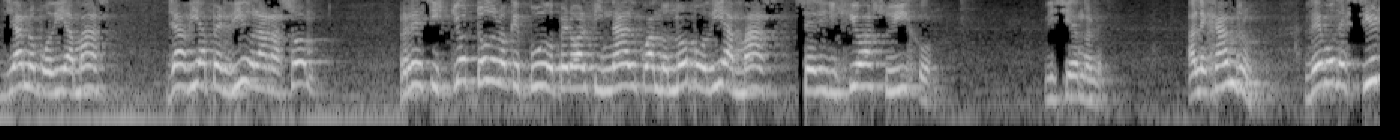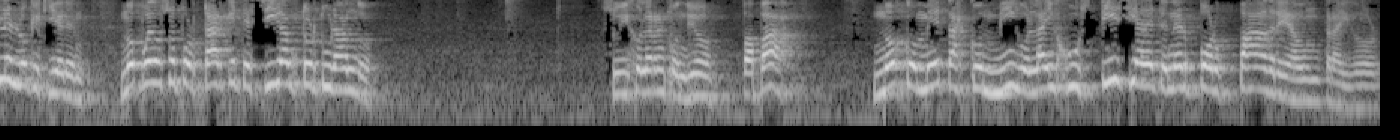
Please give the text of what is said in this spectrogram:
ya no podía más, ya había perdido la razón. Resistió todo lo que pudo, pero al final, cuando no podía más, se dirigió a su hijo, diciéndole, Alejandro, debo decirles lo que quieren, no puedo soportar que te sigan torturando. Su hijo le respondió, papá, no cometas conmigo la injusticia de tener por padre a un traidor.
